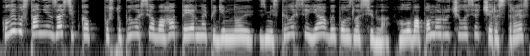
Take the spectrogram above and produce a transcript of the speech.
Коли востаннє застіпка поступилася, вага терна піді мною змістилася, я виповзла з сідла. Голова поморочилася через стрес,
